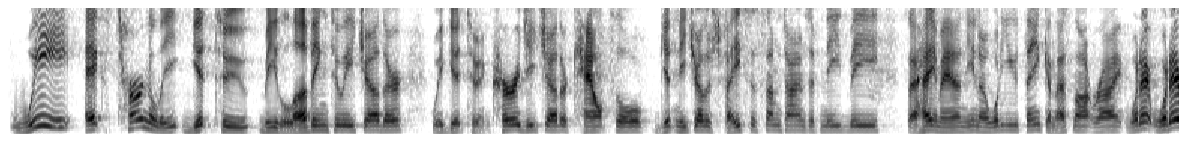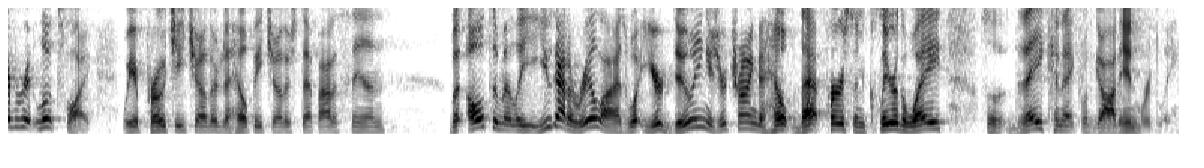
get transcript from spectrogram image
we externally get to be loving to each other we get to encourage each other, counsel, get in each other's faces sometimes if need be. Say, hey man, you know, what are you thinking? That's not right. Whatever, whatever it looks like. We approach each other to help each other step out of sin. But ultimately, you got to realize what you're doing is you're trying to help that person clear the way so that they connect with God inwardly.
